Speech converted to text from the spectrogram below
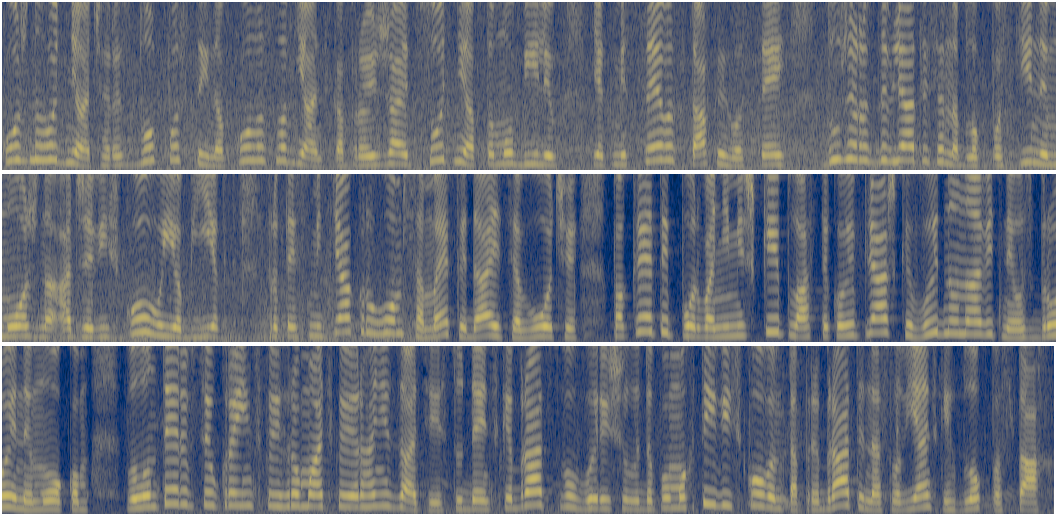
Кожного дня через блокпости навколо Слов'янська проїжджають сотні автомобілів, як місцевих, так і гостей. Дуже роздивлятися на блокпості не можна, адже військовий об'єкт. Проте сміття кругом саме кидається в очі. Пакети, порвані мішки, пластикові пляшки видно навіть неозброєним оком. Волонтери Всеукраїнської громадської організації «Студентське братство» вирішили допомогти військовим та прибрати на слов'янських блокпостах.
